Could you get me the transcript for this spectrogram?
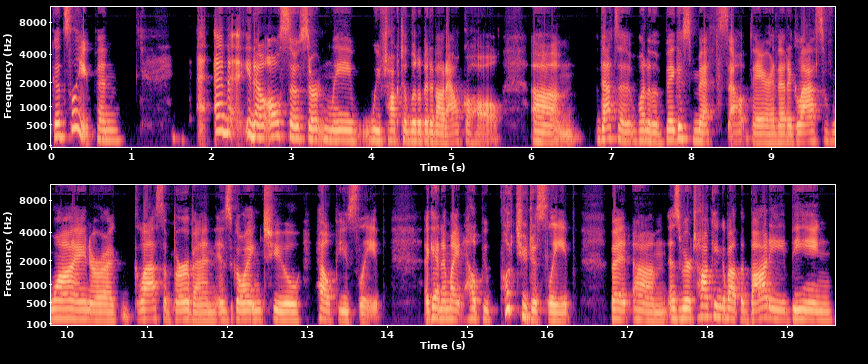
good sleep and and you know also certainly we've talked a little bit about alcohol um, that's a one of the biggest myths out there that a glass of wine or a glass of bourbon is going to help you sleep. Again, it might help you put you to sleep, but um, as we were talking about the body being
